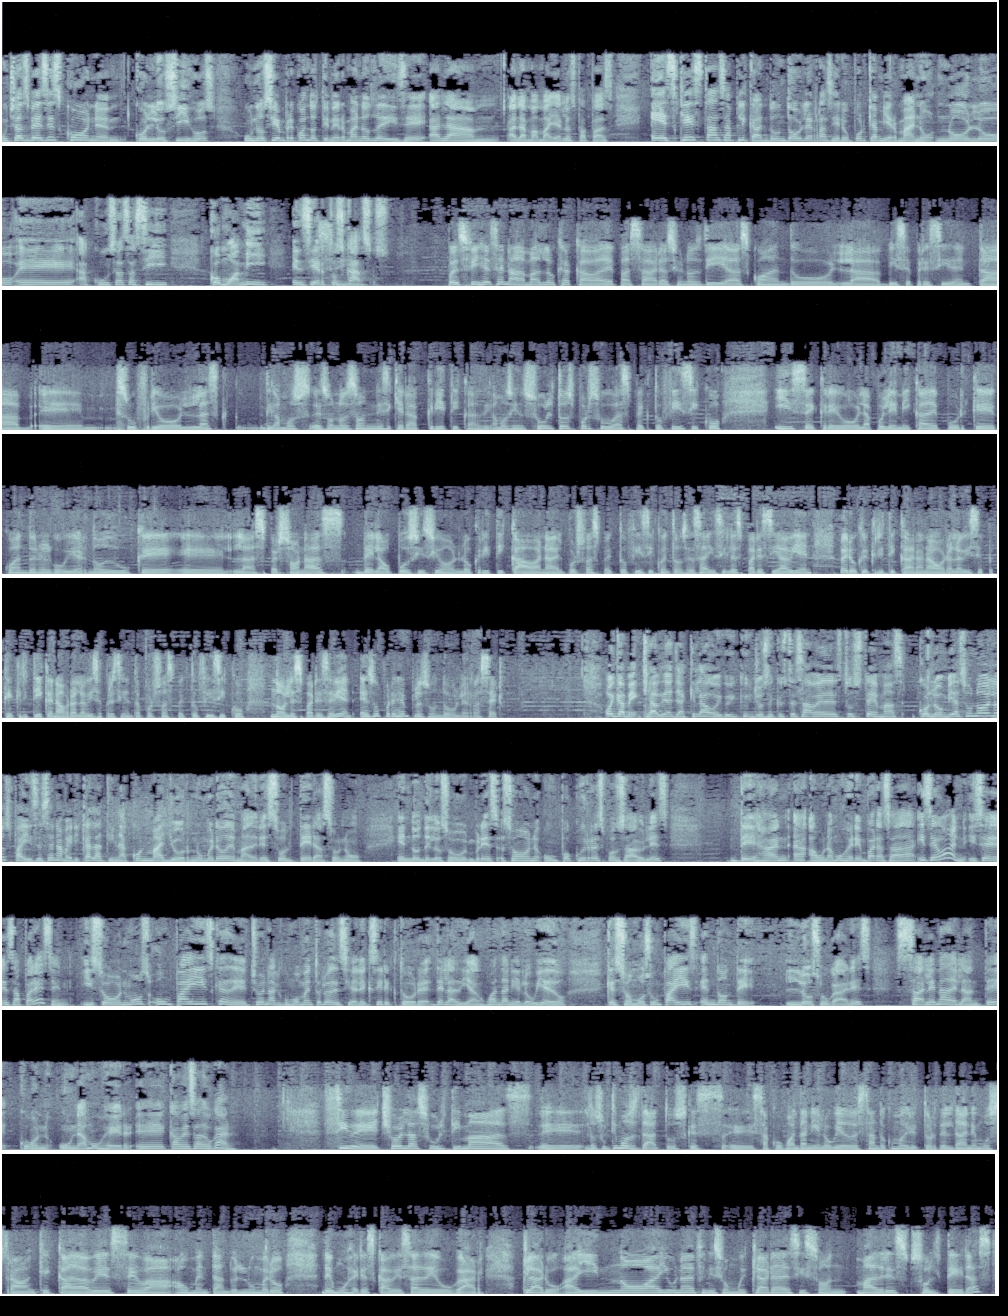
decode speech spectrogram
Muchas veces con, em, con los hijos, uno siempre cuando tiene hermanos le dice a la, a la mamá y a los papás, es que estás aplicando un doble rasero porque a mi hermano no lo eh, acusas así como a mí en ciertos casos. Pues fíjese nada más lo que acaba de pasar hace unos días cuando la vicepresidenta eh, sufrió las, digamos, eso no son ni siquiera críticas, digamos, insultos por su aspecto físico y se creó la polémica de por qué cuando en el gobierno Duque eh, las personas de la oposición lo criticaban a él por su aspecto físico, entonces ahí sí les parecía bien, pero que criticaran ahora la vice, que critiquen ahora a la vicepresidenta por su aspecto físico no les parece bien. Eso, por ejemplo, es un doble rasero. Óigame, Claudia, ya que la oigo y yo sé que usted sabe de estos temas, Colombia es uno de los países en América Latina con mayor número de madres solteras, ¿o no? En donde los hombres son un poco irresponsables dejan a, una mujer embarazada y se van y se desaparecen. Y somos un país que de hecho en algún momento lo decía el exdirector de la DIAN, Juan Daniel Oviedo, que somos un país en donde los hogares salen adelante con una mujer eh, cabeza de hogar. Sí, de hecho, las últimas, eh, los últimos datos que eh, sacó Juan Daniel Oviedo estando como director del DANE mostraban que cada vez se va aumentando el número de mujeres cabeza de hogar. Claro, ahí no hay una definición muy clara de si son madres solteras,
